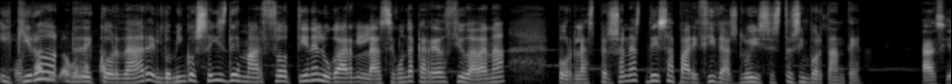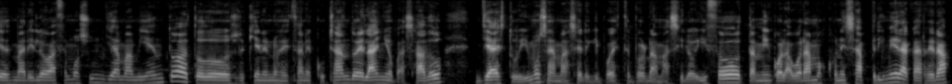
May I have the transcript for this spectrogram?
Y quiero recordar, el domingo 6 de marzo tiene lugar la segunda carrera ciudadana por las personas desaparecidas. Luis, esto es importante. Así es, Marilo, hacemos un llamamiento a todos quienes nos están escuchando. El año pasado ya estuvimos, además el equipo de este programa sí lo hizo, también colaboramos con esa primera carrera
